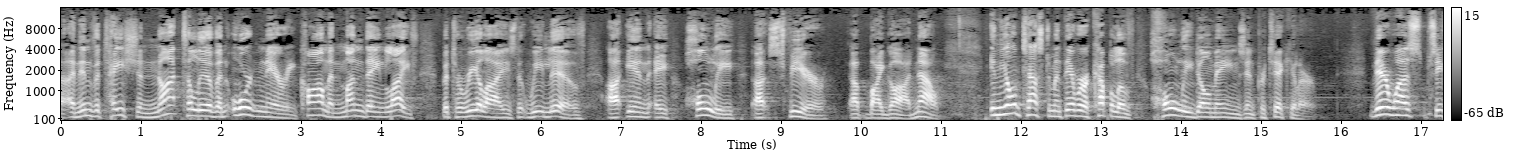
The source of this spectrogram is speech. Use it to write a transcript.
Uh, an invitation not to live an ordinary, common, mundane life, but to realize that we live uh, in a holy uh, sphere uh, by God. Now, in the Old Testament, there were a couple of holy domains in particular. There was, see,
